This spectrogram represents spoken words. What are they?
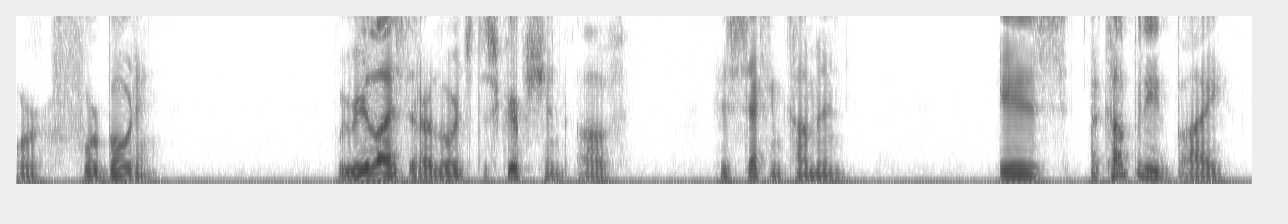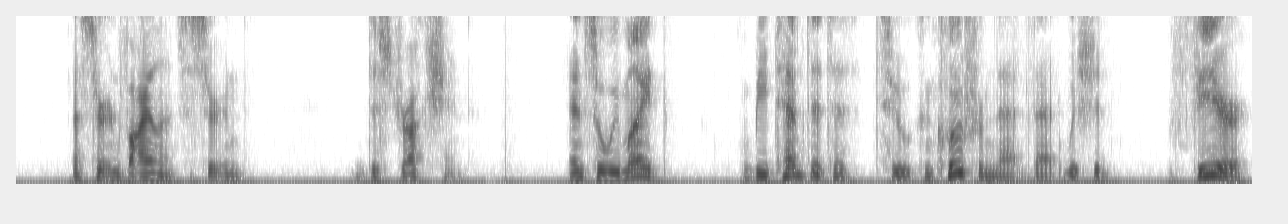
or foreboding. We realize that our Lord's description of his second coming is accompanied by a certain violence, a certain destruction. And so we might be tempted to, to conclude from that that we should fear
